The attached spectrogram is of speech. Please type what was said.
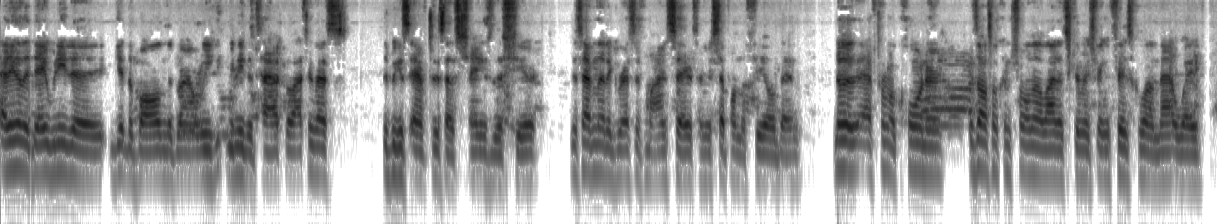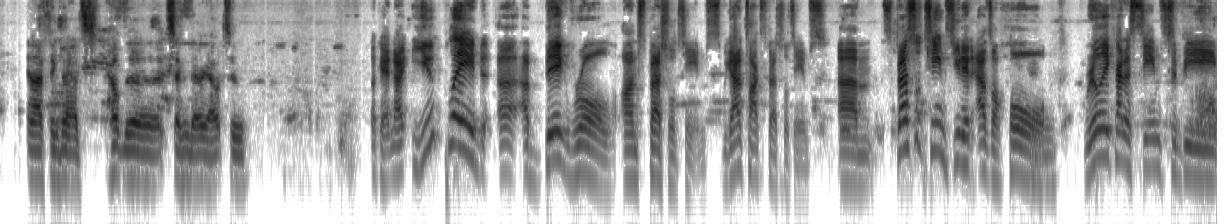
at the end of the day, we need to get the ball on the ground. We we need to tackle. I think that's the biggest emphasis that's changed this year. Just having that aggressive mindset every time you step on the field, and know that from a corner, it's also controlling the line of scrimmage, being physical in that way. And I think that's helped the secondary out too. Okay, now you played a, a big role on special teams. We got to talk special teams. Um, special teams unit as a whole really kind of seems to be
